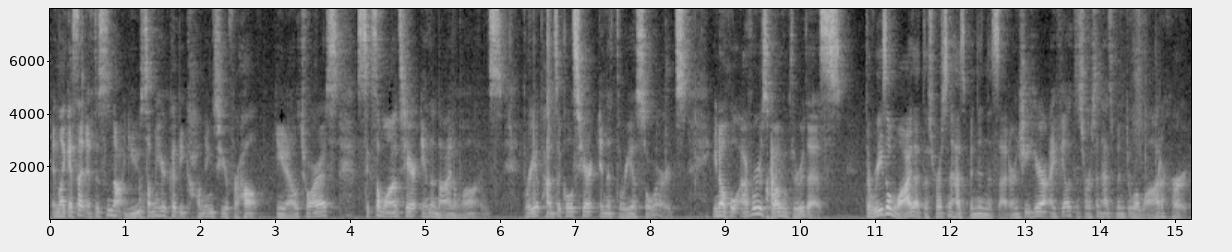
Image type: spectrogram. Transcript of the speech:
And like I said, if this is not you, someone here could be coming to you for help. You know, Taurus, Six of Wands here and the Nine of Wands. Three of Pentacles here and the Three of Swords. You know, whoever is going through this, the reason why that this person has been in this energy here, I feel like this person has been through a lot of hurt,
